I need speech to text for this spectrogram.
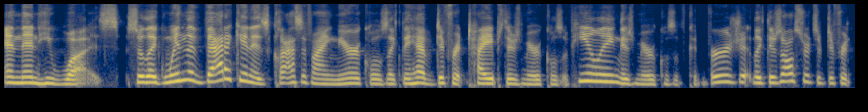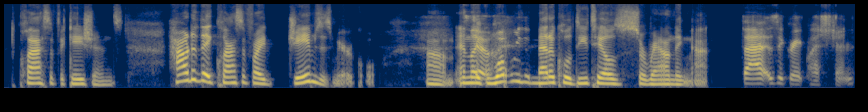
and then he was. So, like, when the Vatican is classifying miracles, like they have different types. There's miracles of healing, there's miracles of conversion, like, there's all sorts of different classifications. How did they classify James's miracle? Um, and like, So- what were the medical details surrounding that? That is a great question.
